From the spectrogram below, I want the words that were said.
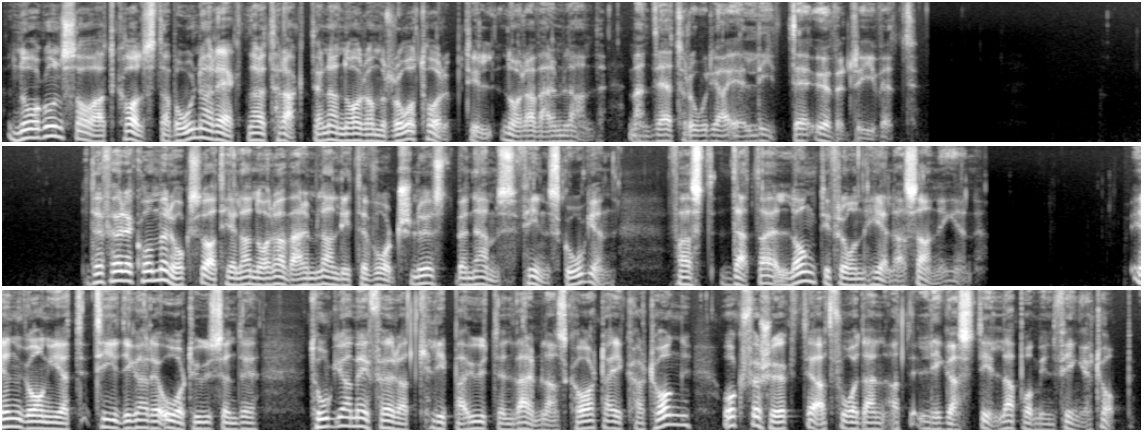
Någon sa att Karlstadborna räknar trakterna norr om Råtorp till norra Värmland, men det tror jag är lite överdrivet. Det förekommer också att hela norra Värmland lite vårdslöst benämns Finnskogen, fast detta är långt ifrån hela sanningen. En gång i ett tidigare årtusende tog jag mig för att klippa ut en Värmlandskarta i kartong och försökte att få den att ligga stilla på min fingertopp.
